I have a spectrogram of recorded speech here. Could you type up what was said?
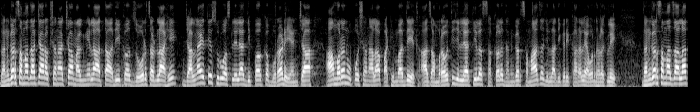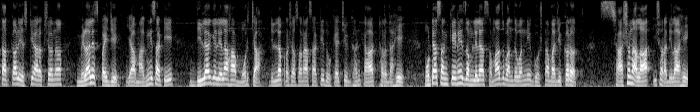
धनगर समाजाच्या आरक्षणाच्या मागणीला आता अधिक जोर चढला आहे. जालना येथे सुरू असलेल्या दीपक बोराडे यांच्या आमरण उपोषणाला पाठिंबा देत आज अमरावती जिल्ह्यातील सकल धनगर समाज जिल्हाधिकारी कार्यालयावर धडकले. धनगर समाजाला तात्काळ एस टी आरक्षण मिळालेच पाहिजे या मागणीसाठी दिला गेलेला हा मोर्चा जिल्हा प्रशासनासाठी धोक्याची घंटा ठरत आहे. मोठ्या संख्येने जमलेल्या समाज बांधवांनी घोषणाबाजी करत शासनाला इशारा दिला आहे.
